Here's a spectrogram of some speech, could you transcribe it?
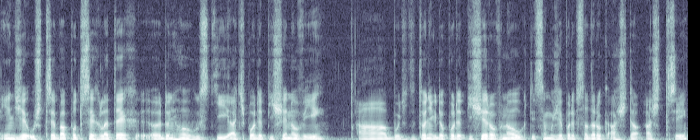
Jenže už třeba po třech letech e, do něho hustí, ať podepíše nový, a buď to někdo podepíše rovnou, kdy se může podepsat rok až, až tři,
